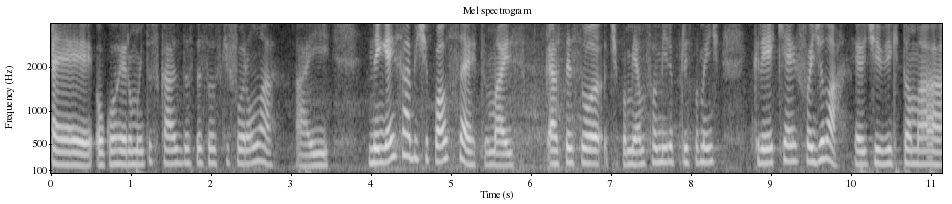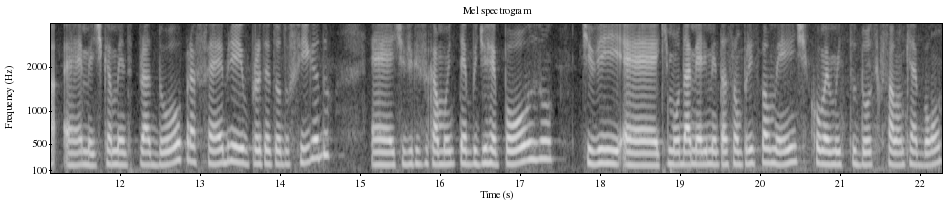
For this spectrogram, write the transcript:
é, ocorreram muitos casos das pessoas que foram lá. Aí ninguém sabe tipo ao certo, mas as pessoas, tipo a minha família principalmente, crê que é, foi de lá. Eu tive que tomar é, medicamento para dor, para febre e o protetor do fígado. É, tive que ficar muito tempo de repouso. Tive é, que mudar minha alimentação principalmente, comer muito doce que falam que é bom.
